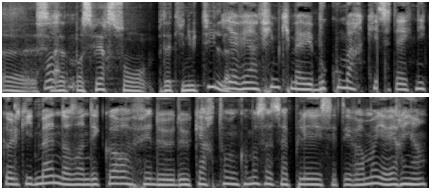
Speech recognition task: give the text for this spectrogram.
euh, ces Ouais. atmosphères sont peut-être inutiles. Il y avait un film qui m'avait beaucoup marqué. C'était avec Nicole Kidman dans un décor fait de, de carton. Comment ça s'appelait? C'était vraiment, il y avait rien.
